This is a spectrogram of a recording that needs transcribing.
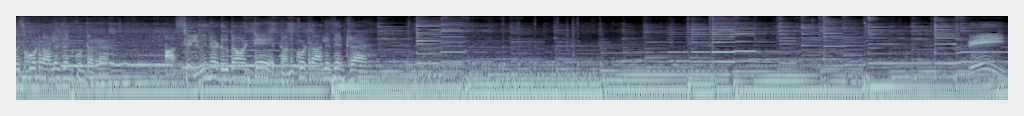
ఈ రోజు కూడా రాలేదనుకుంటారా? ఆ సెల్విని అడుగుదామంటే తను కూడా రాలేదేంట్రా? రేయ్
